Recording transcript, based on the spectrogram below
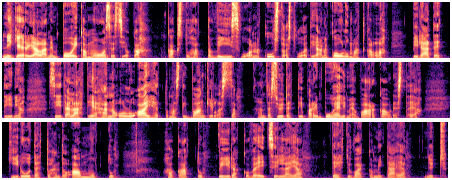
nigerialainen poika Mooses, joka 2005 vuonna 16-vuotiaana koulumatkalla pidätettiin ja siitä lähtien hän on ollut aiheettomasti vankilassa. Häntä syytettiin parin puhelimen varkaudesta ja kidutettu, häntä on ammuttu, hakattu viidakkoveitsillä ja tehty vaikka mitä ja nyt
